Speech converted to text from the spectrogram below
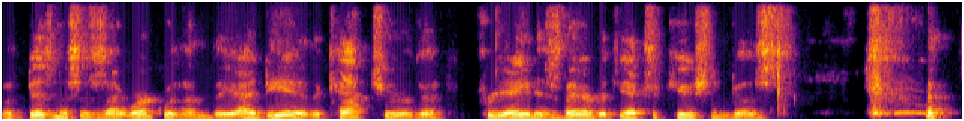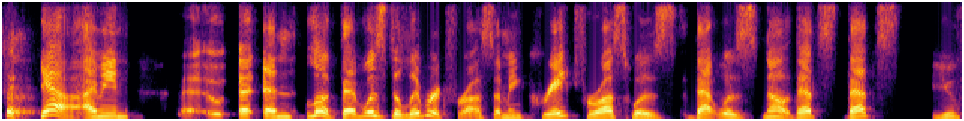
with, businesses, I work with them. The idea, the capture, the create is there, but the execution goes. yeah, I mean, uh, uh, and look, that was deliberate for us. I mean, create for us was that was no, that's that's you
